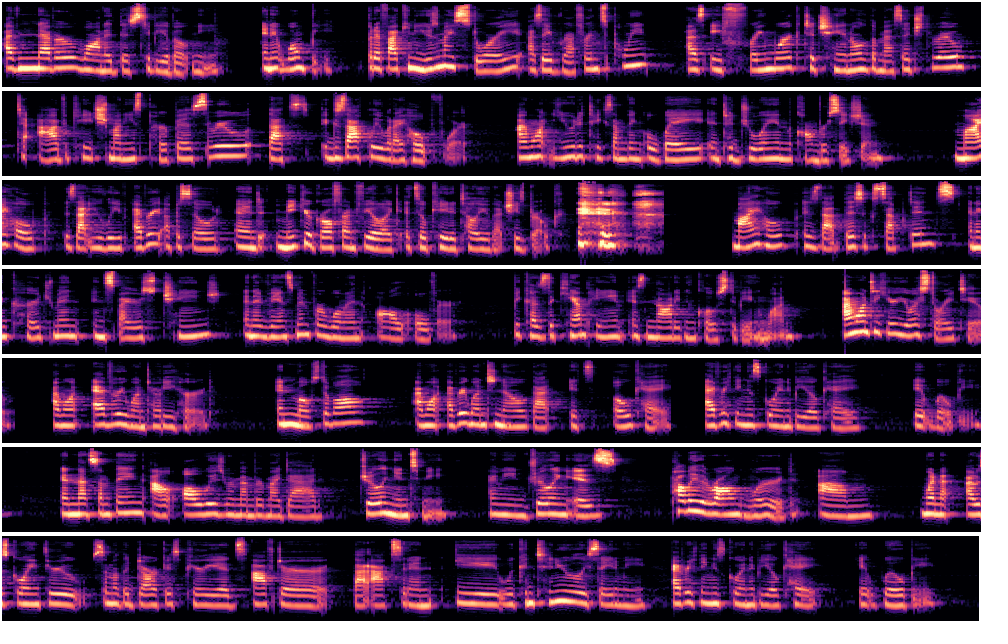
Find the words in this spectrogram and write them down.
I've never wanted this to be about me, and it won't be. But if I can use my story as a reference point, as a framework to channel the message through, to advocate shmoney's purpose through, that's exactly what I hope for. I want you to take something away and to join the conversation. My hope is that you leave every episode and make your girlfriend feel like it's okay to tell you that she's broke. My hope is that this acceptance and encouragement inspires change and advancement for women all over, because the campaign is not even close to being won. I want to hear your story too. I want everyone to be heard. And most of all, I want everyone to know that it's okay. Everything is going to be okay. It will be. And that's something I'll always remember my dad drilling into me. I mean, drilling is probably the wrong word. Um, when I was going through some of the darkest periods after that accident, he would continually say to me, Everything is going to be okay. It will be.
